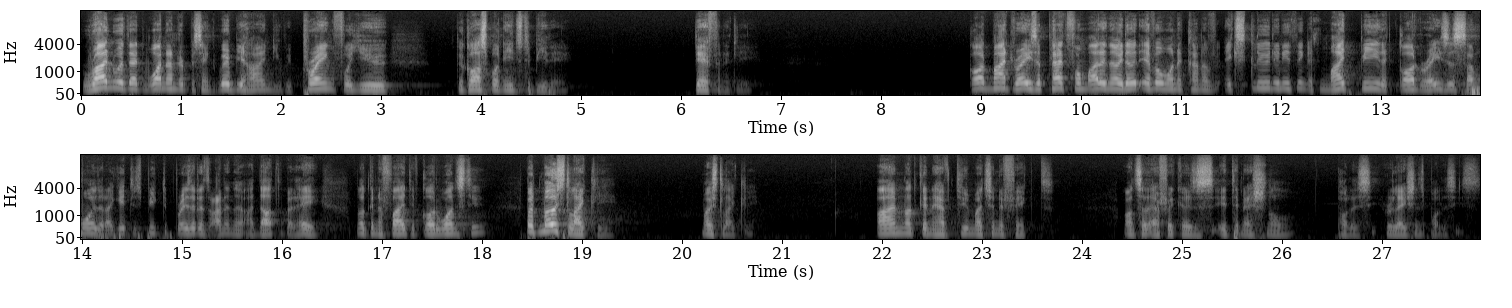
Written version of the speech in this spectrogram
Run with that 100%. We're behind you. We're praying for you. The gospel needs to be there. Definitely. God might raise a platform. I don't know. I don't ever want to kind of exclude anything. It might be that God raises somewhere that I get to speak to presidents. I don't know. I doubt it. But hey, not going to fight if God wants to. But most likely, most likely, I'm not going to have too much an effect on South Africa's international policy, relations policies.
